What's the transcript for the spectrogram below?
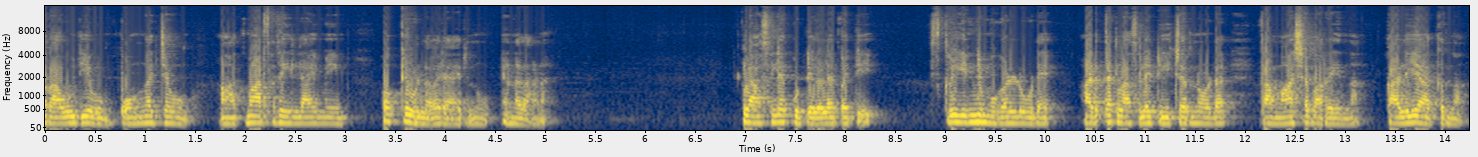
ക്രൗര്യവും പൊങ്ങച്ചവും ആത്മാർത്ഥതയില്ലായ്മയും ഒക്കെ ഉള്ളവരായിരുന്നു എന്നതാണ്. ക്ലാസ്സിലെ കുട്ടികളെ പറ്റി സ്ക്രീനിന് മുകളിലൂടെ അടുത്ത ക്ലാസ്സിലെ ടീച്ചറിനോട് തമാശ പറയുന്ന കളിയാക്കുന്ന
